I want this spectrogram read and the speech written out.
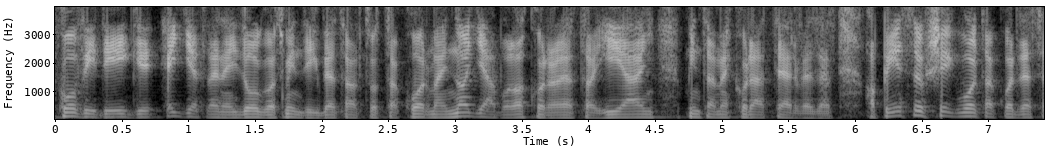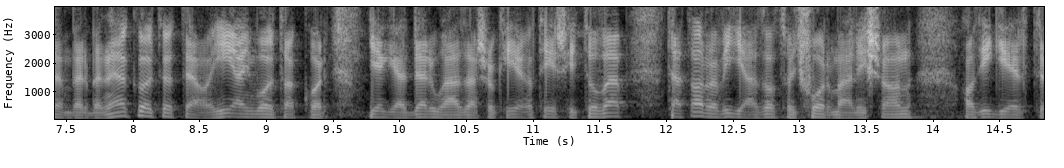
Covid-ig egyetlen egy dolgot mindig betartott a kormány, nagyjából akkora lett a hiány, mint amekkorát tervezett. Ha pénztöbbség volt, akkor decemberben elköltötte, ha hiány volt, akkor jegelt beruházások élet, és így tovább. Tehát arra vigyázott, hogy formálisan az ígért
